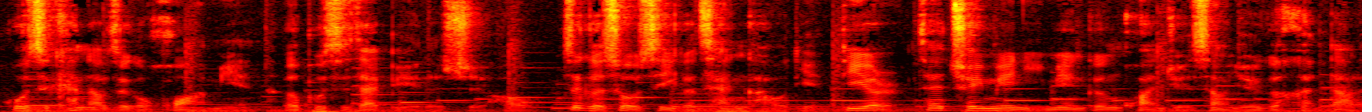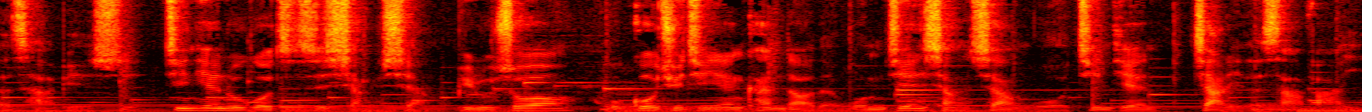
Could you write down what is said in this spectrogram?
或是看到这个画面，而不是在别的时候，这个时候是一个参考点。第二，在催眠里面跟幻觉上有一个很大的差别是，今天如果只是想象，比如说我过去经验看到的，我们今天想象我今天家里的沙发椅、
